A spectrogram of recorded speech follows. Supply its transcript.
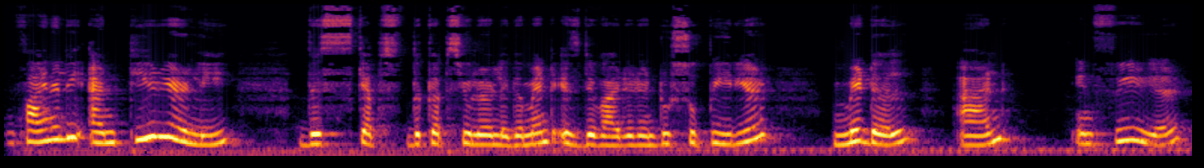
And finally, anteriorly, this caps the capsular ligament is divided into superior, middle and inferior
